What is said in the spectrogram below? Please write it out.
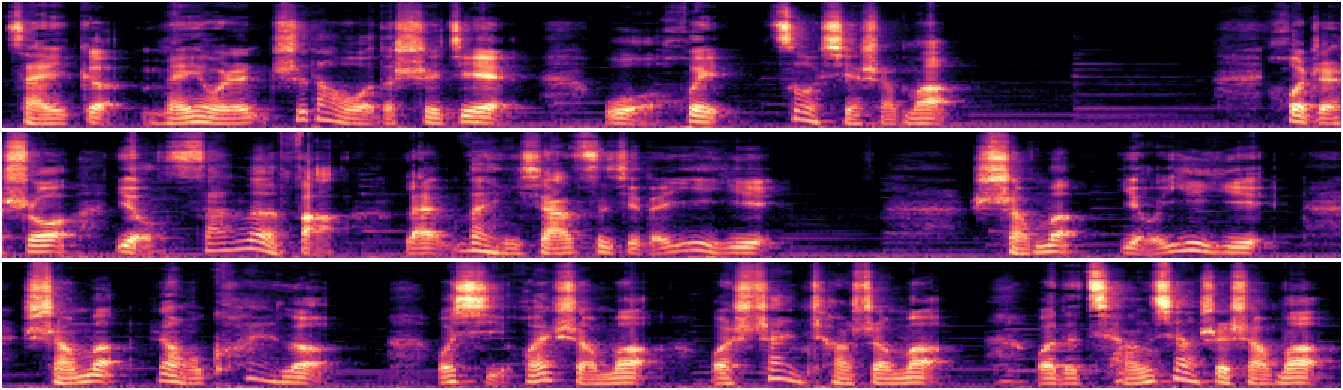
在一个没有人知道我的世界，我会做些什么？或者说，用三问法来问一下自己的意义：什么有意义？什么让我快乐？我喜欢什么？我擅长什么？我的强项是什么？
